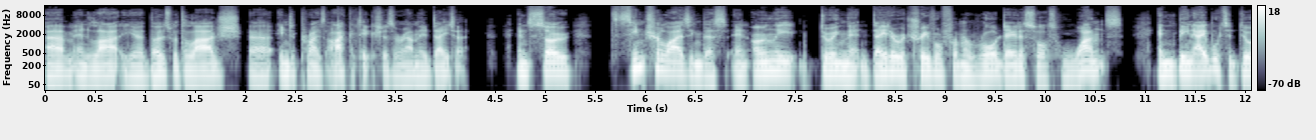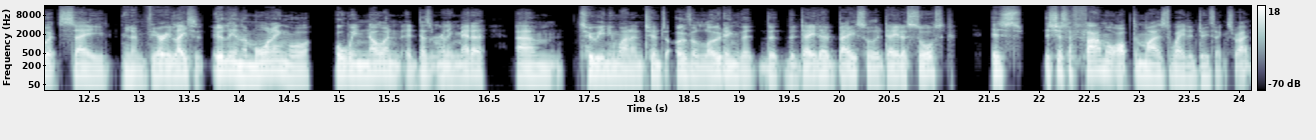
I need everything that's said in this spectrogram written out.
um, and la- you know those with large uh, enterprise architectures around their data. And so centralizing this and only doing that data retrieval from a raw data source once and being able to do it, say, you know, very late, early in the morning, or or when no one, it doesn't really matter um, to anyone in terms of overloading the, the the database or the data source, is it's just a far more optimized way to do things, right?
